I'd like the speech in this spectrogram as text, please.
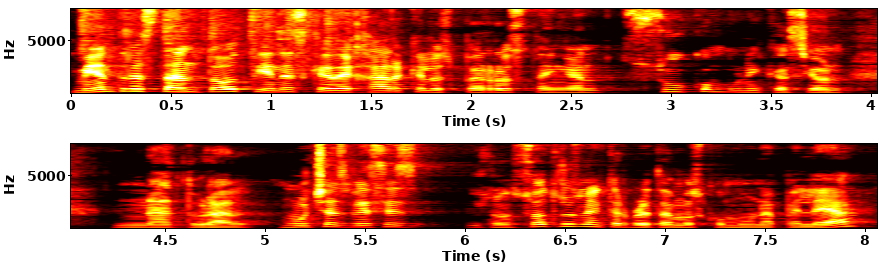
Mientras tanto, tienes que dejar que los perros tengan su comunicación natural. Muchas veces nosotros lo interpretamos como una pelea,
